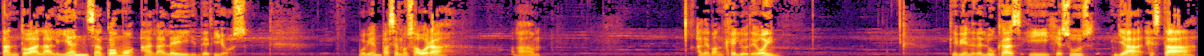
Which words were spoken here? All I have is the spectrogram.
tanto a la alianza como a la ley de Dios. Muy bien, pasemos ahora al Evangelio de hoy, que viene de Lucas y Jesús ya está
